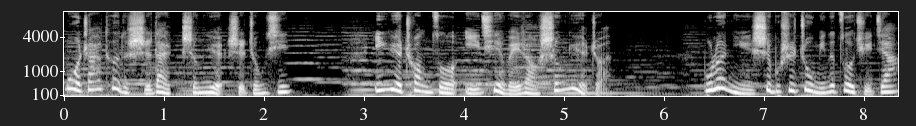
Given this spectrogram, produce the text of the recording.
莫扎特的时代声乐是中心，音乐创作一切围绕声乐转。不论你是不是著名的作曲家，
